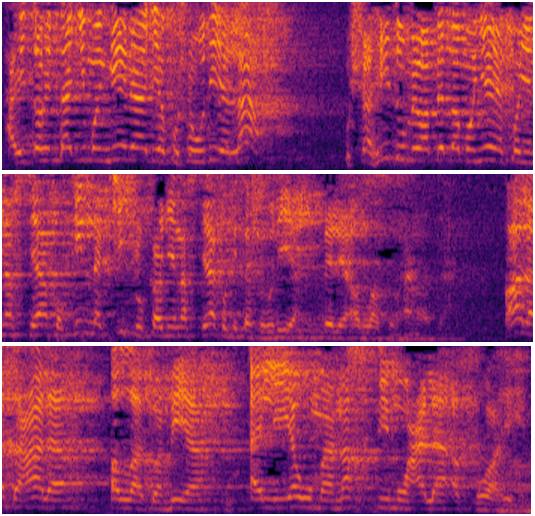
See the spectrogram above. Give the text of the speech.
Haitohitaji mwingine aje kushuhudia la. Ushahidi umewabeba mwenyewe kwenye nafsi yako. Kila kitu kwenye nafsi yako kitashuhudia mbele ya Allah subhanahu wa ta'ala. Qala ta'ala Allah atuambia al-yawma nakhtimu ala afwahihim.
